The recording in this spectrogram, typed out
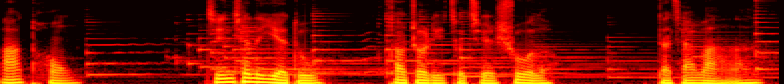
阿童。今天的夜读到这里就结束了，大家晚安。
